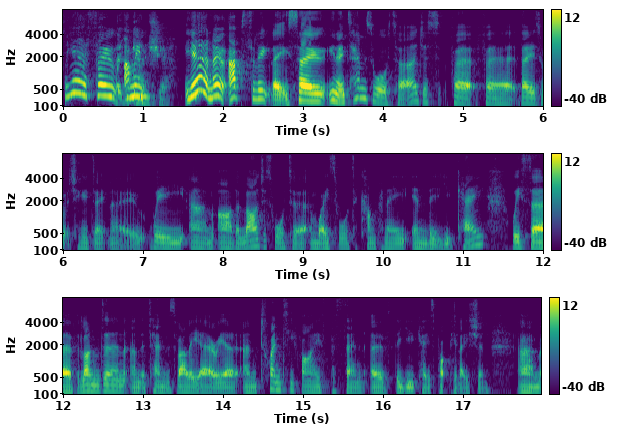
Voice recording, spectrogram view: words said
Yeah, so I mean, yeah, no, absolutely. So you know, Thames Water, just for for those watching who don't know, we um, are the largest water and wastewater company in the UK. We serve London and the Thames Valley area, and 25% of the UK's population um,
